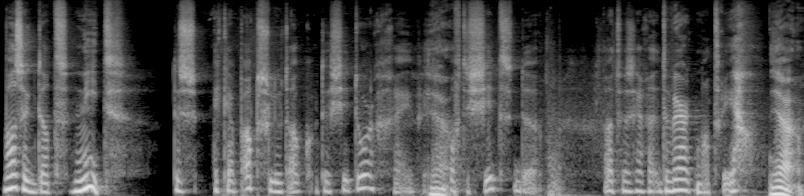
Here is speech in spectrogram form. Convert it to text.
was ik dat niet. Dus ik heb absoluut ook de shit doorgegeven. Ja. Of de shit, de, laten we zeggen, het werkmateriaal. ja.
